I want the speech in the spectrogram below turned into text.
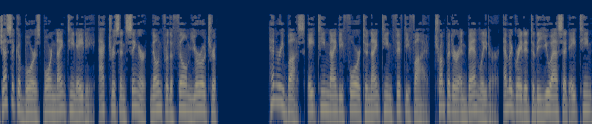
Jessica Boehrs, born 1980, actress and singer, known for the film Eurotrip. Henry Buss (1894–1955), trumpeter and bandleader, emigrated to the U.S. at 18.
